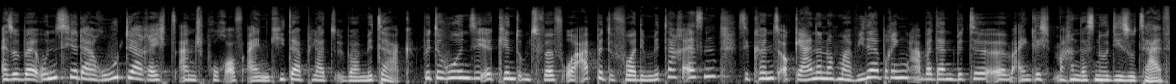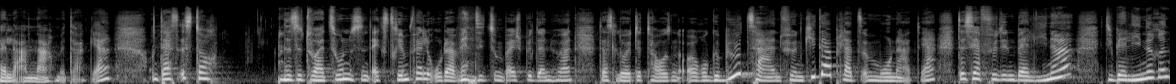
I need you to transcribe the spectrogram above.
also bei uns hier, da ruht der Rechtsanspruch auf einen Kita-Platz über Mittag. Bitte holen Sie Ihr Kind um 12 Uhr ab, bitte vor dem Mittagessen. Sie können es auch gerne nochmal wiederbringen, aber dann bitte, äh, eigentlich machen das nur die Sozialfälle am Nachmittag, ja. Und das ist doch, eine Situation, das sind Extremfälle, oder wenn Sie zum Beispiel dann hören, dass Leute 1000 Euro Gebühr zahlen für einen Kita-Platz im Monat, ja, das ist ja für den Berliner, die Berlinerin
